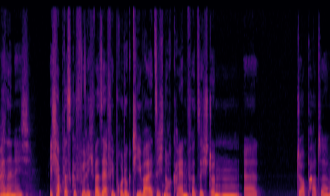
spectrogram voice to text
weiß ich nicht. Ich habe das Gefühl, ich war sehr viel produktiver, als ich noch keinen 40-Stunden-Job äh, hatte,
